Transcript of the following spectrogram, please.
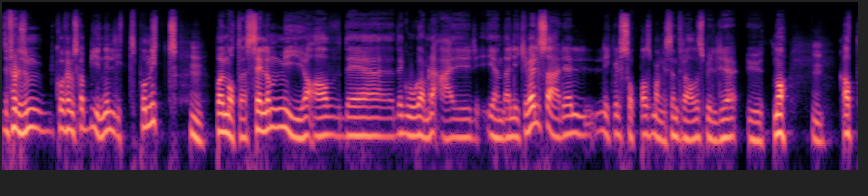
Det føles som K5 skal begynne litt på nytt, Mm. på en måte. Selv om mye av det, det gode gamle er igjen der likevel, så er det likevel såpass mange sentrale spillere ut nå. Mm. At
